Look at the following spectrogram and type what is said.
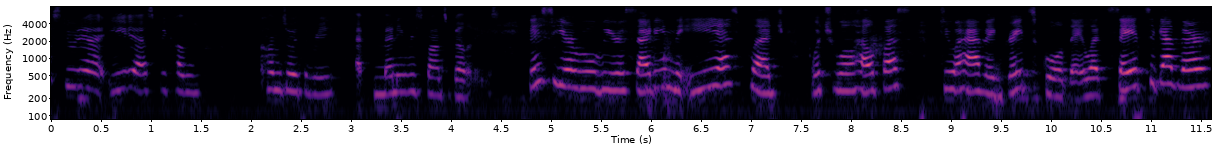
a student at ES becomes comes with re- eh, many responsibilities. This year we'll be reciting the EES pledge, which will help us to have a great school day. Let's say it together.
